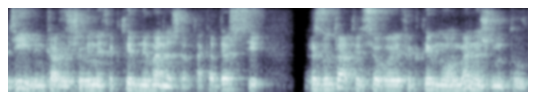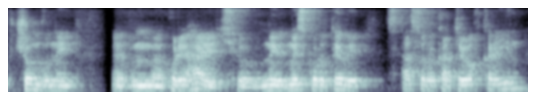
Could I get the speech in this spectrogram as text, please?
дій. Він каже, що він ефективний менеджер. Так, а де ж ці результати цього ефективного менеджменту? В чому вони е, полягають? Ми, ми скоротили 143 країн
